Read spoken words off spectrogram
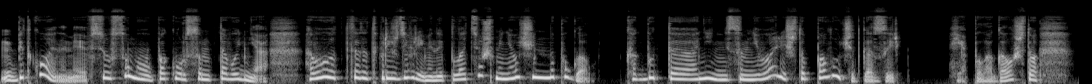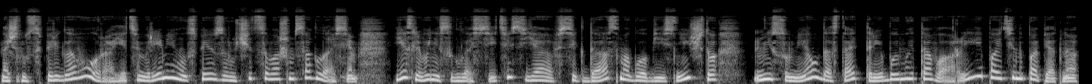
биткоинами всю сумму по курсам того дня. А вот этот преждевременный платеж меня очень напугал. Как будто они не сомневались, что получат газырь. Я полагал, что начнутся переговоры, а я тем временем успею заручиться вашим согласием. Если вы не согласитесь, я всегда смогу объяснить, что не сумел достать требуемые товары и пойти на попятную.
